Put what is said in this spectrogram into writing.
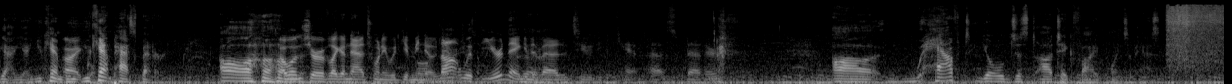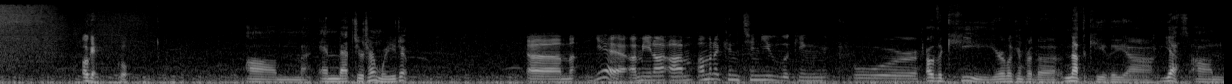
Yeah, yeah, you can't. Be, All right, you cool. can't pass better. Uh, I wasn't sure if like a nat 20 would give me Well, no. not with your negative attitude, you can't pass better. uh, halved, you'll just uh, take five points of acid. Okay, cool. Um, and that's your turn. What do you do? Um, yeah, I mean, I, I'm I'm gonna continue looking for. Oh, the key. You're looking for the not the key. The uh, yes. Um,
